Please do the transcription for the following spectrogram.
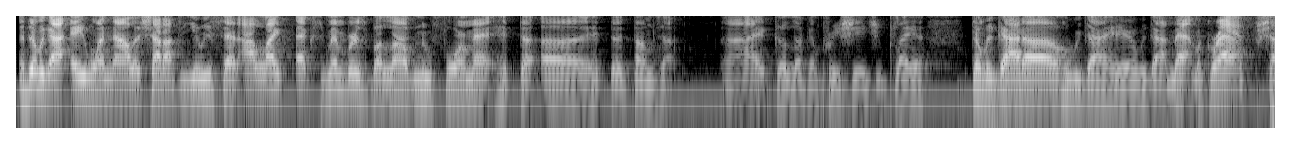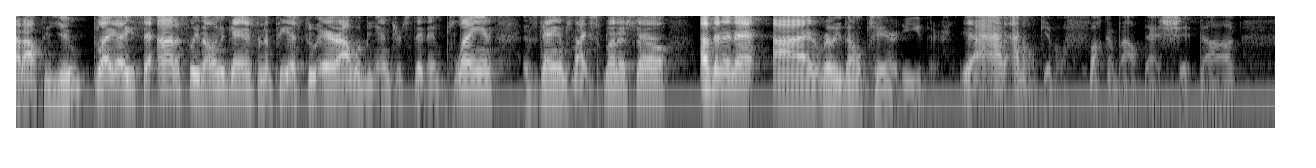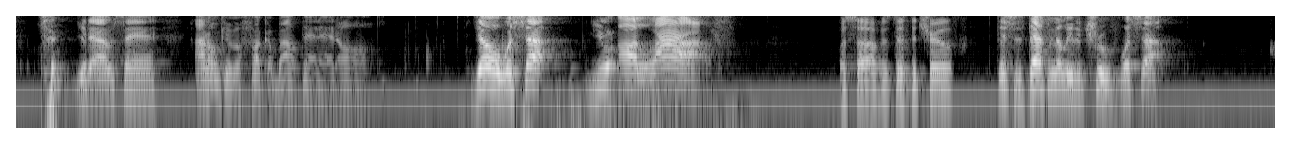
And then we got A1 Knowledge. Shout out to you. He said, I like ex members but love new format. Hit the uh hit the thumbs up. All right, good looking. Appreciate you, player. Then we got uh who we got here? We got Matt McGrath. Shout out to you, player. He said, honestly, the only games from the PS2 era I would be interested in playing is games like Splinter Cell. Other than that, I really don't care either. Yeah, I, I don't give a fuck about that shit, dog. you know what I'm saying? I don't give a fuck about that at all. Yo, what's up? You are live. What's up? Is this the truth? This is definitely the truth. What's up?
